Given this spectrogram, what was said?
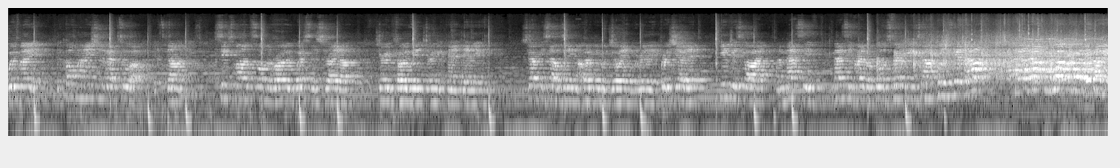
We've made it. The culmination of our tour. It's done. Six months on the road, Western Australia, during COVID, during a pandemic. Strap yourselves in. I hope you enjoy it. We really appreciate it. Give this guy a massive, massive round of applause for everything he's done. Please get it up. Get it up and welcome.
